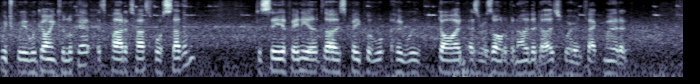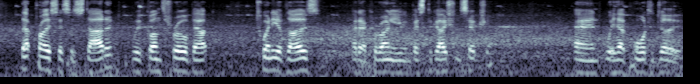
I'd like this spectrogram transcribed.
which we were going to look at as part of Task Force Southern to see if any of those people who have died as a result of an overdose were in fact murdered. That process has started. We've gone through about 20 of those at our coronial investigation section and we have more to do.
